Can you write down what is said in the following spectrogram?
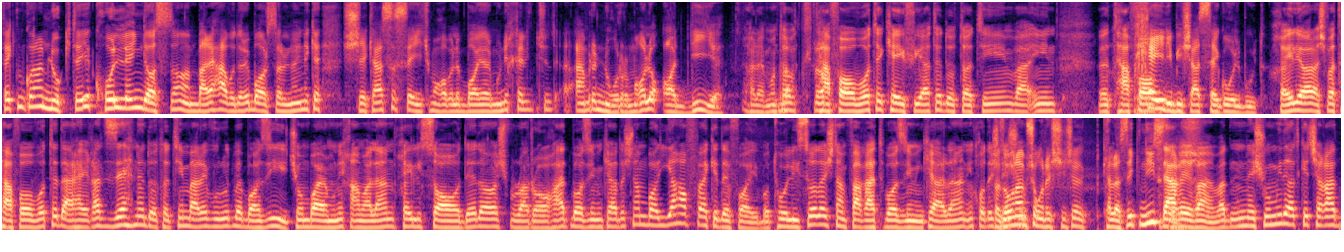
فکر می‌کنم نکته کل این داستان برای هواداری بارسلونا اینه که شکست سه مقابل بایر مونی خیلی امر نرمال و عادیه. آره تفاوت کیفیت دوتا تیم و این تفاوت خیلی بیش از سه گل بود. خیلی آرش و تفاوت در حقیقت ذهن دوتا تیم برای ورود به بازی چون بایر مونیخ عملا خیلی ساده داشت و راحت بازی می‌کرد. داشتن با یه هافبک دفاعی با تولیسو داشتن فقط بازی می‌کردن. این خودش نشون... اونم شماره 6 کلاسیک نیست دقیقاً. و نشون می‌داد که چقدر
